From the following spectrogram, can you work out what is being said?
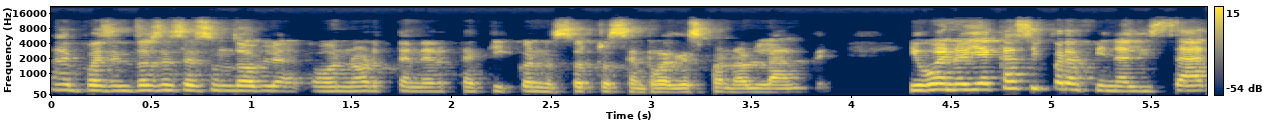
Ay, pues entonces es un doble honor tenerte aquí con nosotros en Radio Hispanohablante. Y bueno, ya casi para finalizar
